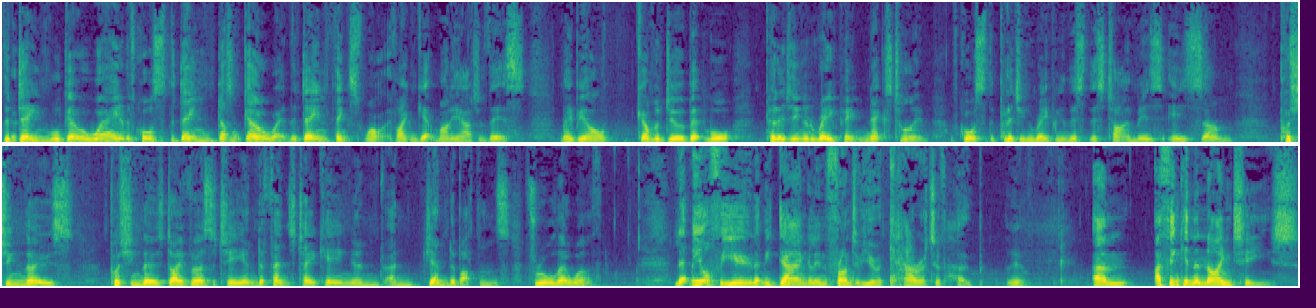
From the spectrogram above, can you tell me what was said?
the Dane will go away. And of course, the Dane doesn't go away. The Dane thinks, well, if I can get money out of this, maybe I'll come and do a bit more pillaging and raping next time. Of course, the pillaging and raping this this time is is um, pushing those pushing those diversity and defence taking and, and gender buttons for all they're worth. Let me offer you, let me dangle in front of you a carrot of hope. Yeah. Um, I think in the 90s,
